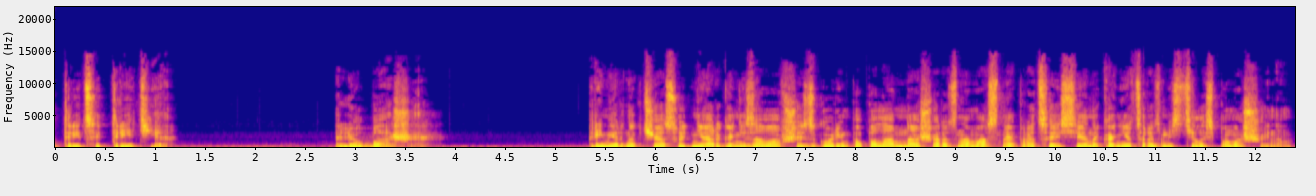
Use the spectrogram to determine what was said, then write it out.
33. Любаша. Примерно к часу дня, организовавшись с горем пополам, наша разномастная процессия наконец разместилась по машинам.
